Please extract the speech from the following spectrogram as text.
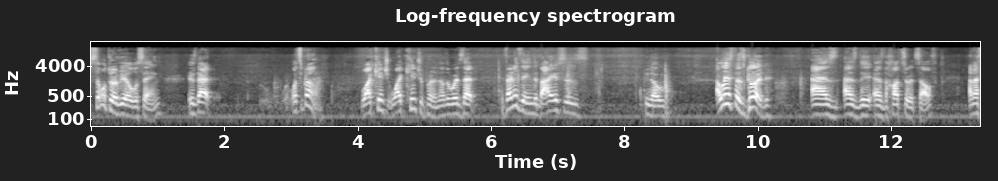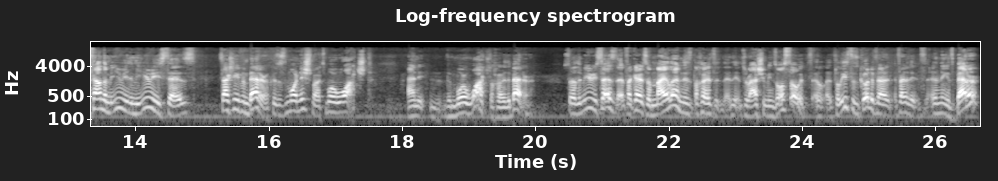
similar to Rav was saying, is that what's the problem? Why can't you? Why can't you put it? In other words, that if anything, the bias is, you know, at least as good as as the as the chutzner itself. And I found the Meiri. The Meiri says it's actually even better because it's more nishma. It's more watched, and the more watched, the the better. So the Meiri says that if I care, it's a mila, and it's, Rashi means also it's, it's at least as good. If, if anything, anything, it's better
